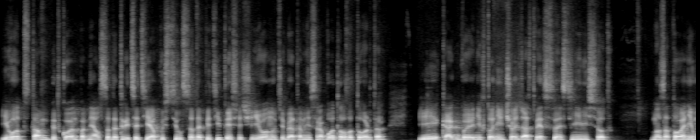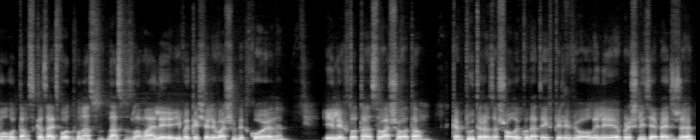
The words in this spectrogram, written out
И вот там биткоин поднялся до 30, опустился до 5000, и он у тебя там не сработал, вот ордер, и как бы никто ничего ответственности не несет. Но зато они могут там сказать, вот у нас нас взломали и выкачали ваши биткоины. Или кто-то с вашего там компьютера зашел и куда-то их перевел. Или пришлите опять же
